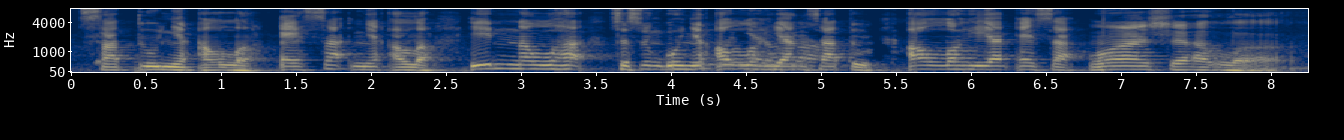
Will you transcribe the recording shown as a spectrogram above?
satunya Allah, esanya Allah. Innallaha sesungguhnya Allah yang satu. Allah yang esa. Masya Allah.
